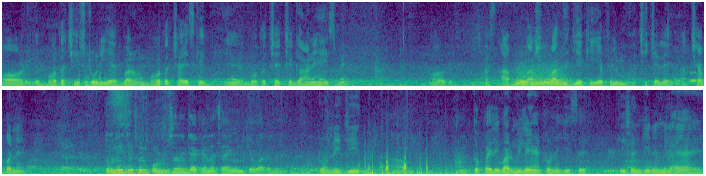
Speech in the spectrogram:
और ये बहुत अच्छी स्टोरी है बहुत अच्छा इसके बहुत अच्छे अच्छे गाने हैं इसमें और आप लोग आशीर्वाद दीजिए कि ये फ़िल्म अच्छी चले अच्छा बने। टोनी जी फ़िल्म प्रोड्यूसर हैं क्या कहना चाहेंगे उनके बारे में? टोनी जी आ, हम तो पहली बार मिले हैं टोनी जी से किशन जी ने मिलाया है।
